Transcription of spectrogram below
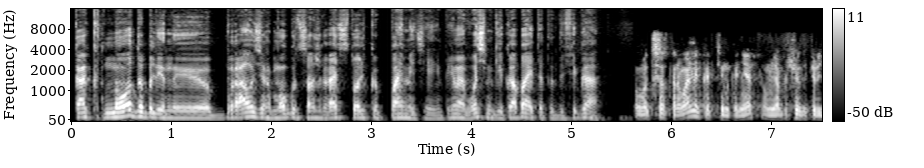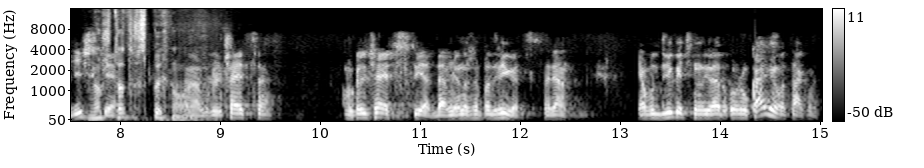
Как нода, блин, и браузер могут сожрать столько памяти? Я не понимаю, 8 гигабайт это дофига. Вот сейчас нормальная картинка, нет? У меня почему-то периодически Ну, что-то вспыхнуло. а, выключается, выключается свет. Да, мне нужно подвигаться, сорян. Я буду двигать иногда ру- руками вот так вот.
